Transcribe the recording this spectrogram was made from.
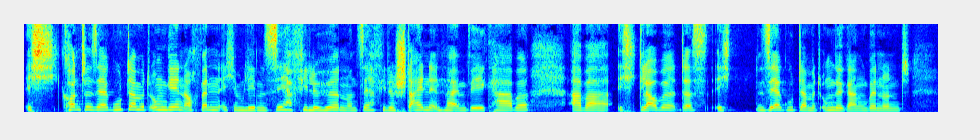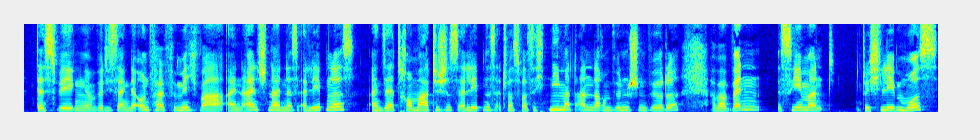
ich konnte sehr gut damit umgehen, auch wenn ich im Leben sehr viele Hürden und sehr viele Steine in meinem Weg habe. Aber ich glaube, dass ich sehr gut damit umgegangen bin und deswegen würde ich sagen, der Unfall für mich war ein einschneidendes Erlebnis, ein sehr traumatisches Erlebnis, etwas, was ich niemand anderem wünschen würde. Aber wenn es jemand durchleben muss,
